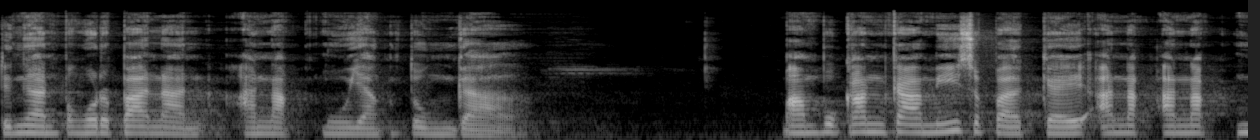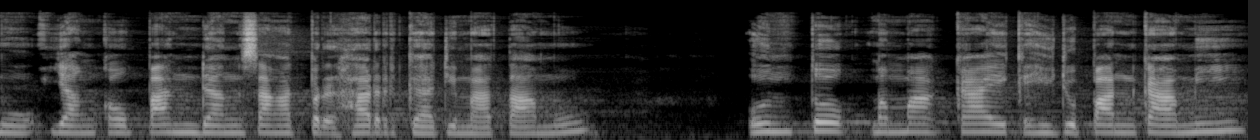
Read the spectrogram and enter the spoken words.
dengan pengorbanan anakmu yang tunggal. Mampukan kami sebagai anak-anakmu yang kau pandang sangat berharga di matamu, untuk memakai kehidupan kami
